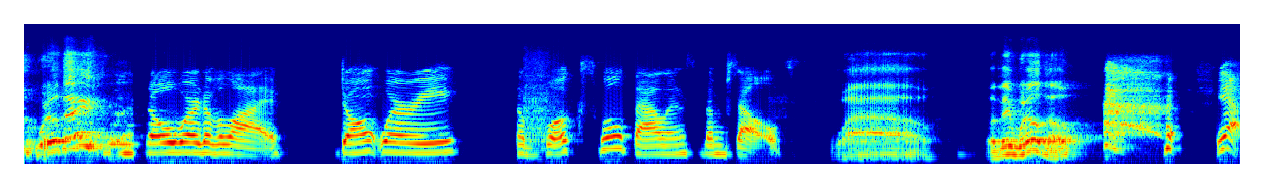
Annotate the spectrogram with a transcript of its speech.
Will they? No word of a lie. Don't worry. The books will balance themselves. Wow. Well, they will, though. yeah,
